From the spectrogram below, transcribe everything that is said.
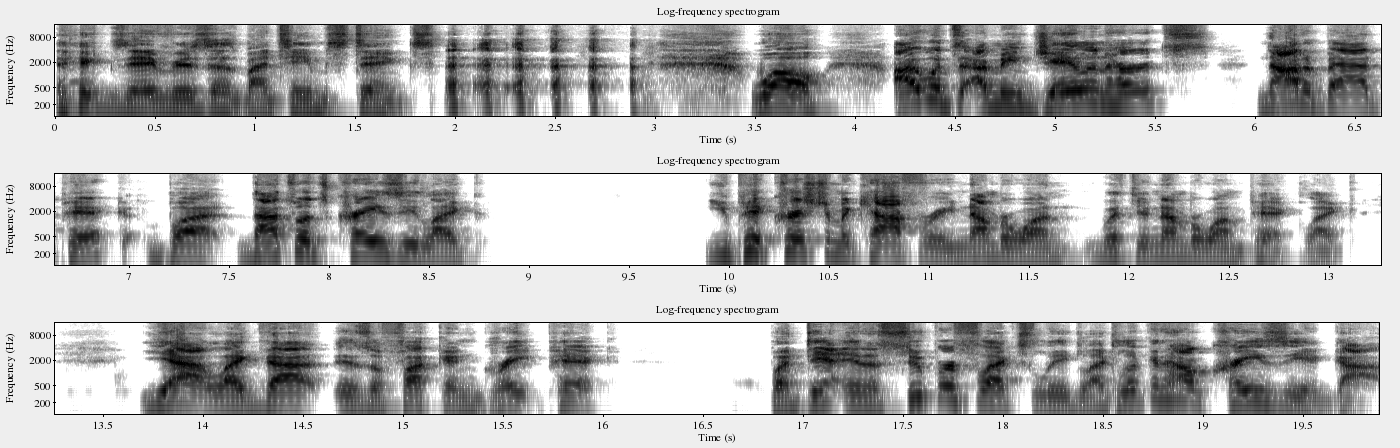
Xavier says my team stinks. well, I would. I mean, Jalen Hurts, not a bad pick, but that's what's crazy. Like, you pick Christian McCaffrey number one with your number one pick. Like, yeah, like that is a fucking great pick. But in a super flex league, like, look at how crazy it got.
